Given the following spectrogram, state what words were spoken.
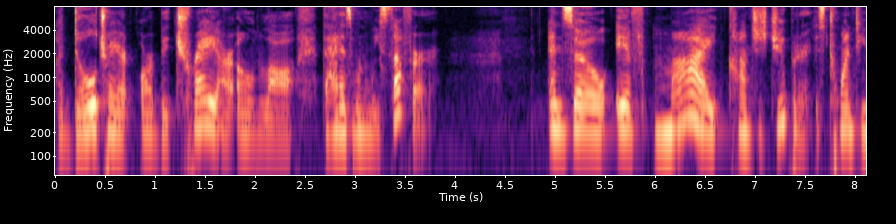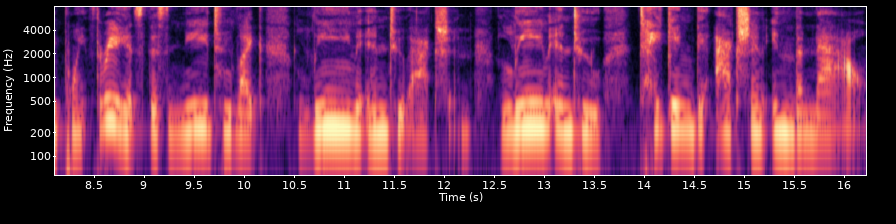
adulterate or betray our own law that is when we suffer and so if my conscious Jupiter is 20.3, it's this need to like lean into action, lean into taking the action in the now.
